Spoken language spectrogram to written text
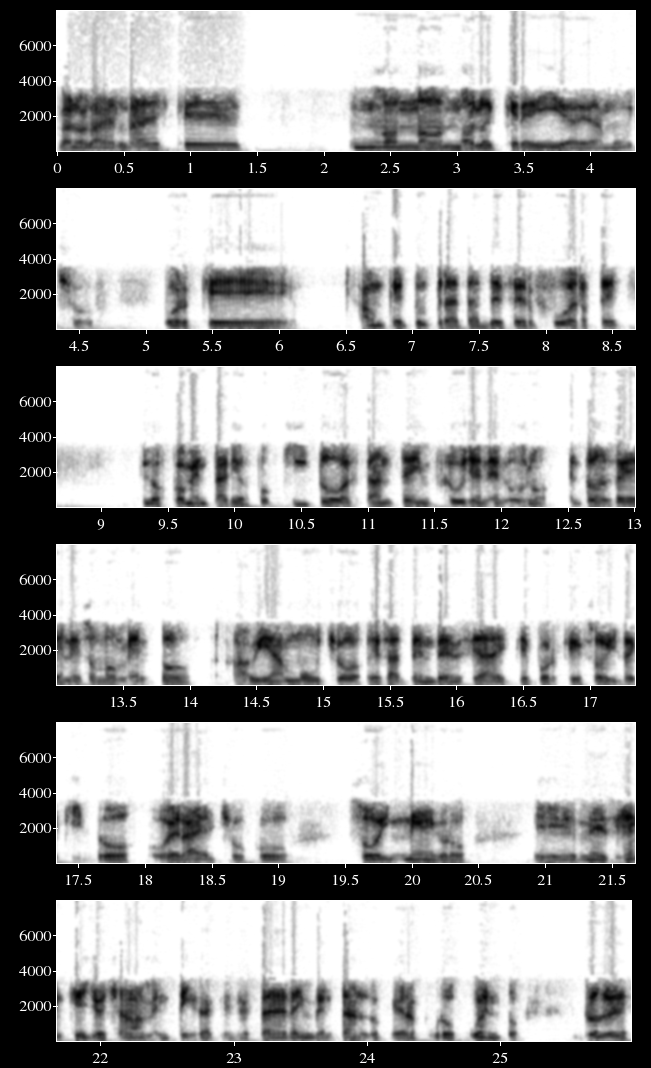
bueno, la verdad es que no, no, no lo creía ya mucho, porque aunque tú tratas de ser fuerte, los comentarios poquito bastante influyen en uno. Entonces, en esos momentos había mucho esa tendencia de que porque soy de Quito o era el Chocó, soy negro, eh, me decían que yo echaba mentira, que yo estaba inventando, que era puro cuento. Entonces,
